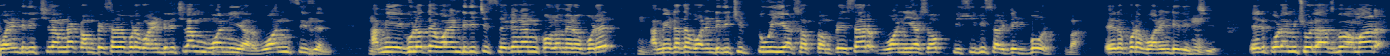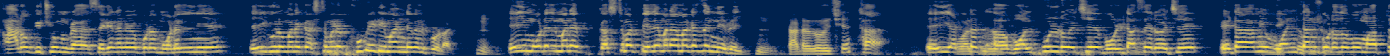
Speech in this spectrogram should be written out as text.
ওয়ারেন্টি দিচ্ছিলাম না কম্প্রেসারের উপরে ওয়ারেন্টি দিচ্ছিলাম ওয়ান ইয়ার ওয়ান সিজন আমি এগুলোতে ওয়ারেন্টি দিচ্ছি সেকেন্ড হ্যান্ড কলমের ওপরে। আমি এটাতে ওয়ারেন্টি দিচ্ছি two years of compressor one years of PCB circuit board এর ওপরে ওয়ারেন্টি দিচ্ছি। এরপরে আমি চলে আসব আমার আরও কিছু সেকেন্ড হ্যান্ডের ওপরে মডেল নিয়ে। এইগুলো মানে কাস্টমারের খুবই ডিমান্ডেবল প্রোডাক্ট এই মডেল মানে কাস্টমার পেলে মানে আমার কাছে নেবেই। টাটা রয়েছে। হ্যাঁ। এই একটা। ওয়ালপুল রয়েছে। ভোল্টাসে রয়েছে এটা আমি ওয়ান টান করে দেবো মাত্র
